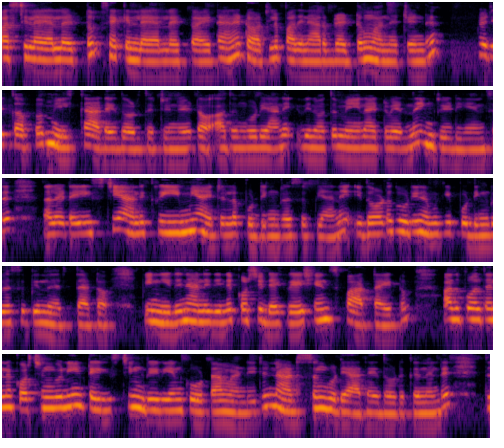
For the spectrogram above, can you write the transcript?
ഫസ്റ്റ് ലെയറിൽ എട്ടും സെക്കൻഡ് ലെയറിൽ എട്ടും ആയിട്ടാണ് ടോട്ടൽ പതിനാറ് ബ്രെഡും വന്നിട്ടുണ്ട്. ഒരു കപ്പ് മിൽക്ക് ആഡ് ചെയ്ത് കൊടുത്തിട്ടുണ്ട് കേട്ടോ. അതും കൂടിയാണ് ഇതിനകത്ത് മെയിനായിട്ട് വരുന്ന ഇൻഗ്രീഡിയൻസ് നല്ല ടേസ്റ്റി ആൻഡ് ക്രീമി ആയിട്ടുള്ള പുഡിംഗ് റെസിപ്പിയാണ് ഇതോടുകൂടി നമുക്ക് ഈ പുഡിംഗ് റെസിപ്പി നിർത്താം കേട്ടോ. പിന്നീട് ഞാൻ ഇതിന്റെ കുറച്ച് ഡെക്കറേഷൻസ് പാർട്ടായിട്ടും അതുപോലെ തന്നെ കുറച്ചും കൂടി ടേസ്റ്റ് ഇൻഗ്രീഡിയന്റ് കൂട്ടാൻ വേണ്ടിയിട്ട് നട്ട്സും കൂടി ആഡ് ചെയ്ത് കൊടുക്കുന്നുണ്ട്. ഇത്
